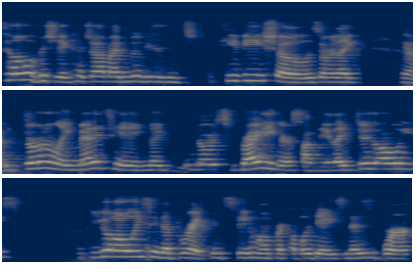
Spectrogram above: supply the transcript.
television, catch up on movies and TV shows, or like yeah. journaling, meditating, like or writing or something. Like there's always you always need a break and stay home for a couple of days and then just work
